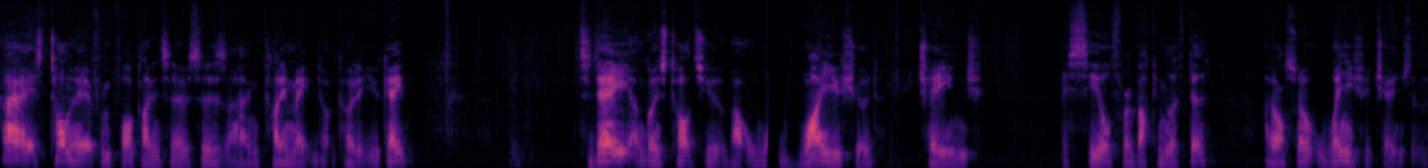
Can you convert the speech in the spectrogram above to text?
Hi, it's Tom here from 4 Cladding Services and claddingmate.co.uk. Today I'm going to talk to you about why you should change a seal for a vacuum lifter and also when you should change them.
